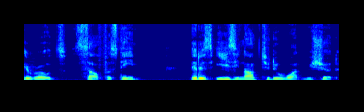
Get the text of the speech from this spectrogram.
erodes self esteem. It is easy not to do what we should.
